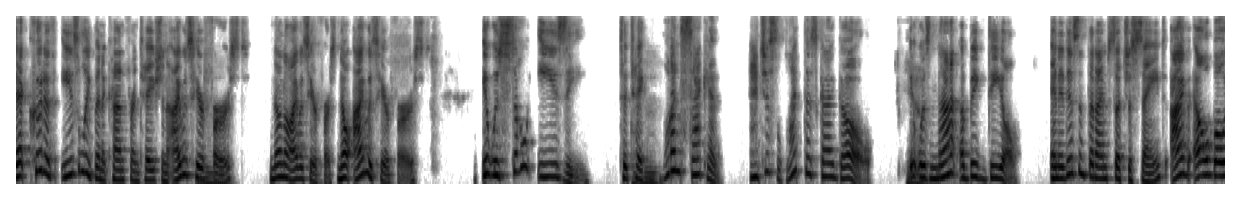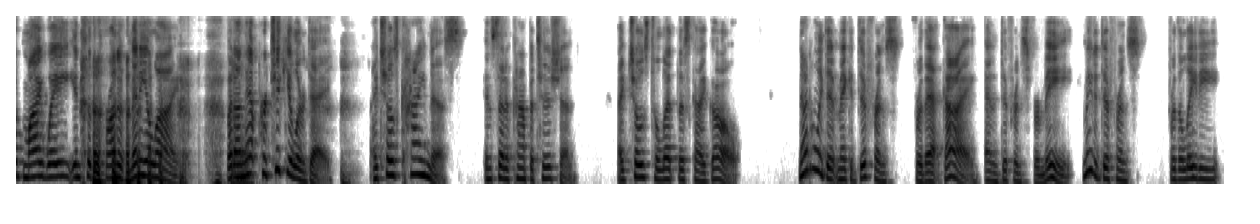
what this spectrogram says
that could have easily been a confrontation. I was here mm-hmm. first. No, no, I was here first. No, I was here first. It was so easy to take mm-hmm. one second and just let this guy go. It was not a big deal. And it isn't that I'm such a saint. I've elbowed my way into the front of many a line. But on uh-huh. that particular day, I chose kindness instead of competition. I chose to let this guy go. Not only did it make a difference for that guy and a difference for me, it made a difference for the lady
